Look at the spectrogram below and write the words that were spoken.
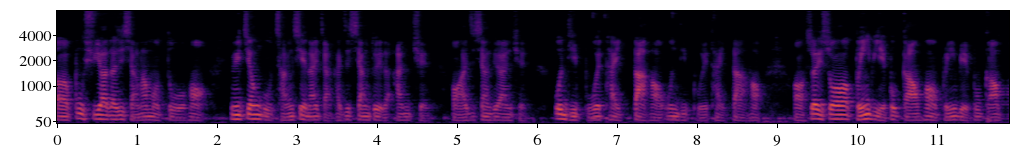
呃，不需要再去想那么多哈，因为金融股长线来讲还是相对的安全哦，还是相对安全。问题不会太大哈，问题不会太大哈，哦，所以说本益比也不高哈，本益比也不高。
